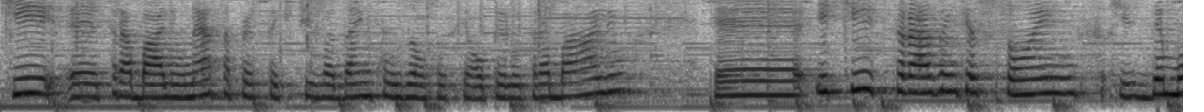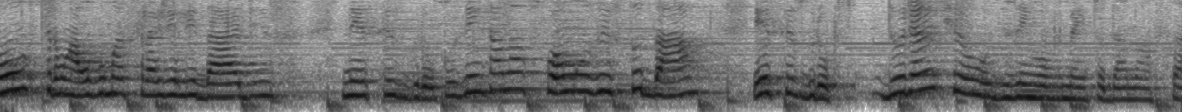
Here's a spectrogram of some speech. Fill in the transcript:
que é, trabalham nessa perspectiva da inclusão social pelo trabalho é, e que trazem questões que demonstram algumas fragilidades nesses grupos. Então, nós fomos estudar esses grupos. Durante o desenvolvimento da nossa,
